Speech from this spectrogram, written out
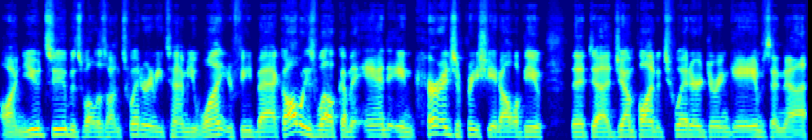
on YouTube as well as on Twitter anytime you want. Your feedback always welcome and encouraged. Appreciate all of you that uh, jump onto Twitter during games, and uh,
